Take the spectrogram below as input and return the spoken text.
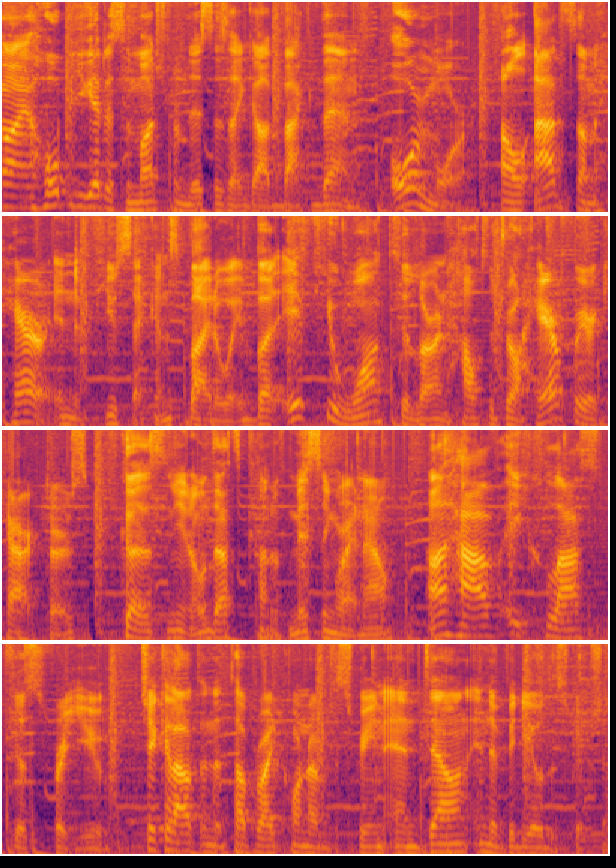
I hope you get as much from this as I got back then, or more. I'll add some hair in a few seconds by the way, but if you want to learn how to draw hair for your characters, because you know that's kind of missing right now, I have a class just for you. Check it out in the top right corner of the screen and down in the video description.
